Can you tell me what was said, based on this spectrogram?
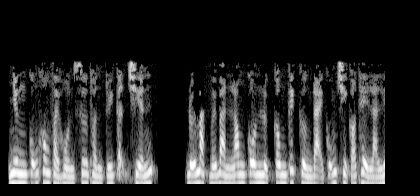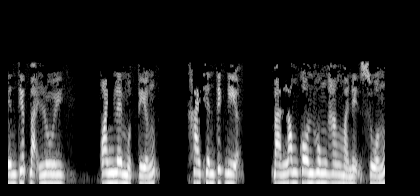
nhưng cũng không phải hồn sư thuần túy cận chiến. Đối mặt với bàn long côn lực công kích cường đại cũng chỉ có thể là liên tiếp bại lui. Oanh lên một tiếng, khai thiên tích địa. Bàn long côn hung hăng mà nện xuống,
